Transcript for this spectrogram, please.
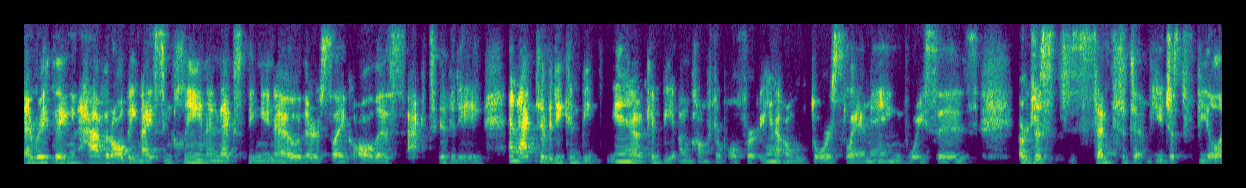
everything and have it all be nice and clean. And next thing you know, there's like all this activity. And activity can be, you know, it can be uncomfortable for, you know, door slamming, voices, or just sensitive. You just feel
